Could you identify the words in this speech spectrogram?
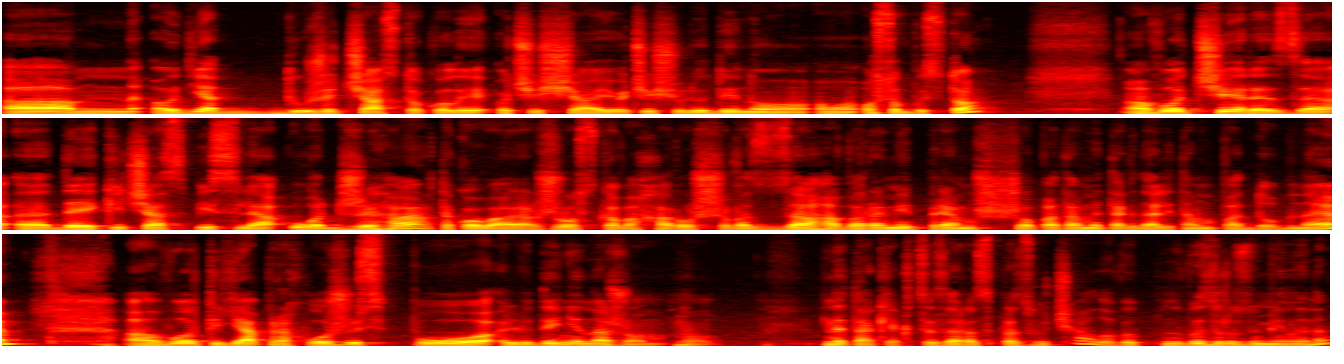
А, м, от я дуже часто, коли очищаю, очищу людину о, особисто. А от через е, деякий час після отжига, такого жорсткого, хорошого, з заговорами, прям шепотом і так далі, тому подобне. А от я прохожусь по людині ножом. Ну, не так, як це зараз прозвучало, ви, ви зрозуміли, да?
